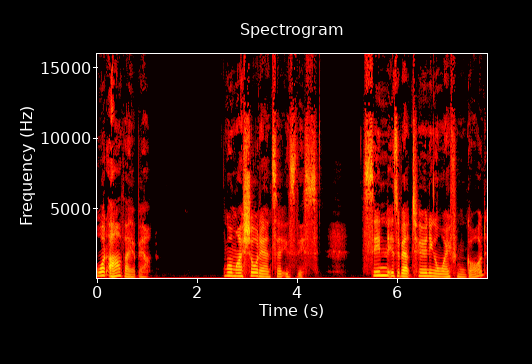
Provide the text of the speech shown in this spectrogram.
what are they about? Well, my short answer is this Sin is about turning away from God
